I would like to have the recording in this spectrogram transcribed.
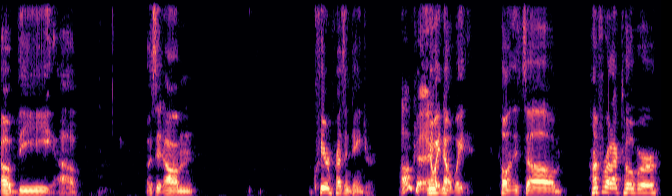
of the uh was it um clear and present danger. Okay, No, wait, no, wait. Hold on. It's um Hunt for Red October,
